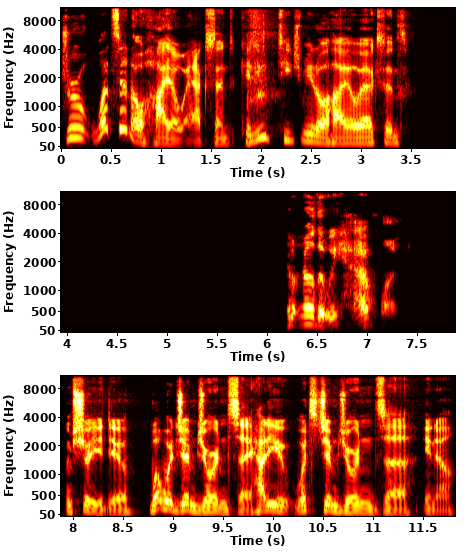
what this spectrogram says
Drew, what's an Ohio accent? Can you teach me an Ohio accent? I don't know that we have one. I'm sure you do. What would Jim Jordan say? How do you? What's Jim Jordan's uh you know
